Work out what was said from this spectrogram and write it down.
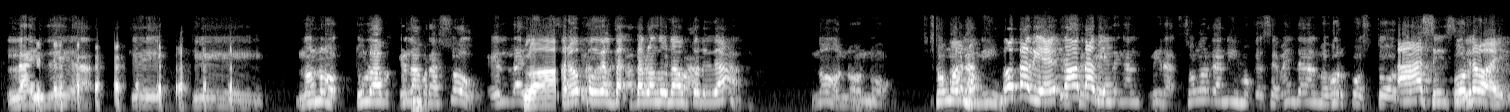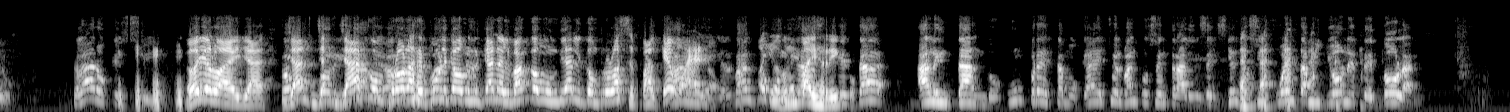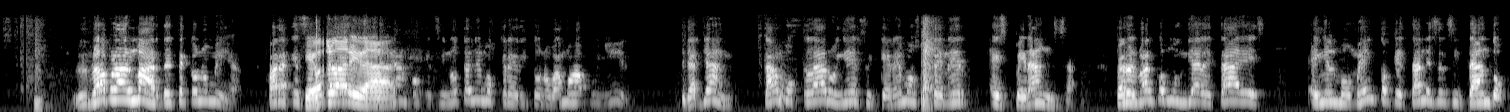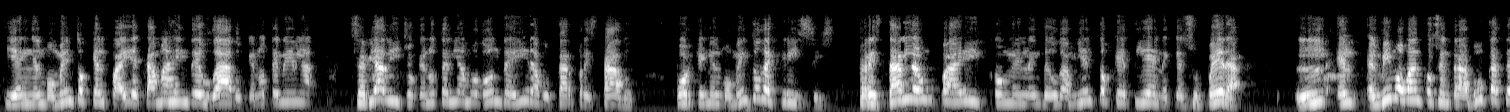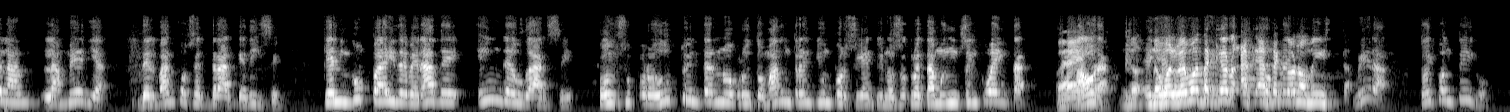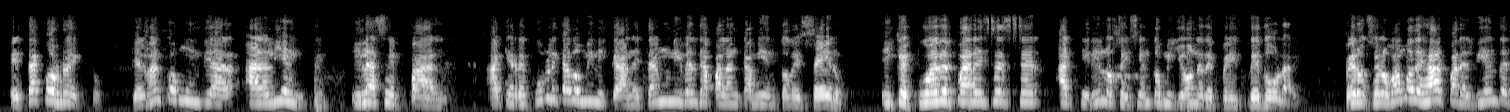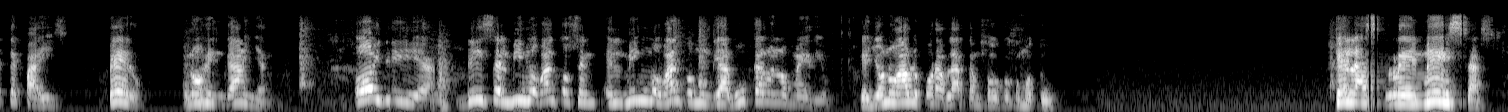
la idea que, que- no, no, tú la, que la abrazó. Él la Claro, porque él la- está, la está hablando de una autoridad. No, no, no. Son Ah, organismos. No, está bien, no, está bien. al- mira, son organismos que se venden al mejor postor. Ah, sí, sí, míralo ahí. Claro que sí. Óyelo ahí, ya, ya, ya, ya compró la República Dominicana, el Banco Mundial y compró la CEPAL. ¡Qué bueno! El Banco un Mundial país rico. está alentando un préstamo que ha hecho el Banco Central en 650 millones de dólares. Va a hablar más de esta economía para que ¡Qué barbaridad! porque si no tenemos crédito nos vamos a fuñir. Ya, ya, estamos claros en eso y queremos tener esperanza. Pero el Banco Mundial está es en el momento que está necesitando y en el momento que el país está más endeudado, que no tenía, se había dicho que no teníamos dónde ir a buscar prestado, porque en el momento de crisis, prestarle a un país con el endeudamiento que tiene, que supera el, el- el mismo Banco Central, búscate la, la media del Banco Central que dice que ningún país deberá de endeudarse con su Producto Interno Bruto más de un 31% y nosotros estamos en un 50%. Bueno, Ahora, no- este volvemos momento está correcto. economistas. Mira, estoy contigo. Está correcto que el Banco Mundial aliente y la CEPAL a que República Dominicana está en un nivel de apalancamiento de cero y que puede parece ser adquirir los 600 millones de, de dólares. Pero se lo vamos a dejar para el bien de este país. Pero nos engañan. Hoy día dice el mismo banco, el mismo banco mundial, búscalo en los medios, que yo no hablo por hablar tampoco como tú, que las remesas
